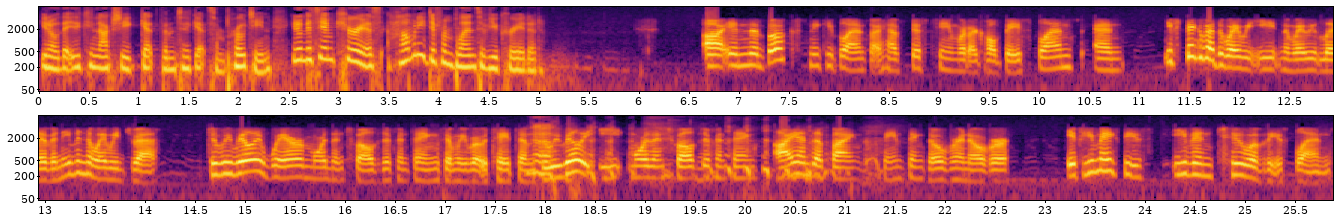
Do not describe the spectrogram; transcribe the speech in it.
you know, that you can actually get them to get some protein. You know, Missy, I'm curious, how many different blends have you created? Uh, in the book, Sneaky Blends, I have 15 what I call base blends. And if you think about the way we eat and the way we live and even the way we dress, do we really wear more than 12 different things and we rotate them? Do we really eat more than 12 different things? I end up buying the same things over and over. If you make these, even two of these blends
